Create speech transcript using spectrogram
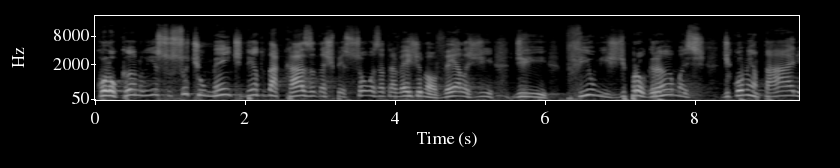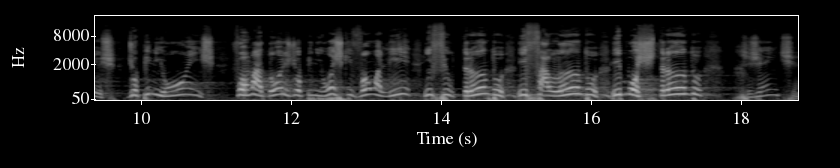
colocando isso sutilmente dentro da casa das pessoas através de novelas, de, de filmes, de programas, de comentários, de opiniões, formadores de opiniões que vão ali infiltrando e falando e mostrando. Gente,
